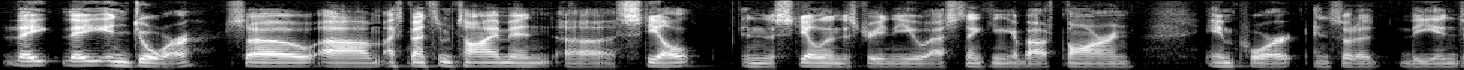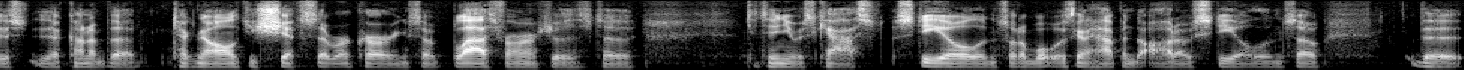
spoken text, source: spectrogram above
they they endure. So um, I spent some time in uh, steel in the steel industry in the U.S. thinking about foreign import and sort of the industry, the kind of the technology shifts that were occurring. So blast furnaces to continuous cast steel and sort of what was going to happen to auto steel. And so the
